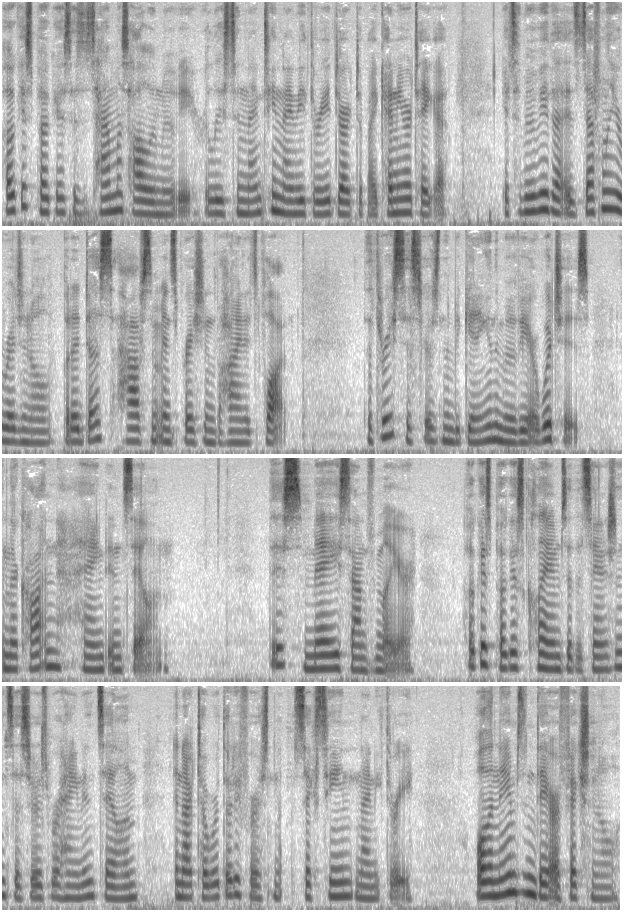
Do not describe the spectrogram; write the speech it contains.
Hocus Pocus is a timeless Halloween movie released in 1993, directed by Kenny Ortega. It's a movie that is definitely original, but it does have some inspiration behind its plot. The three sisters in the beginning of the movie are witches, and they're caught and hanged in Salem. This may sound familiar. Hocus Pocus claims that the Sanderson sisters were hanged in Salem in October 31st, 1693. While the names and date are fictional,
